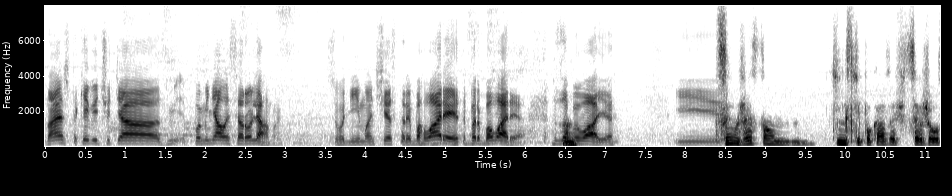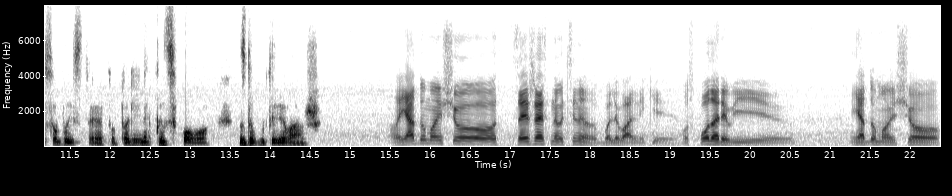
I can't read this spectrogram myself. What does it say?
знаєш, таке відчуття помінялися ролями. Сьогодні і Манчестер, і Баварія, і тепер Баварія забиває. І Цим жестом Кінгслі показує, що це вже особисте, тобто них принципово здобути реванш. Але я думаю, що цей жест не оцінили вболівальники господарів, і я думаю, що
